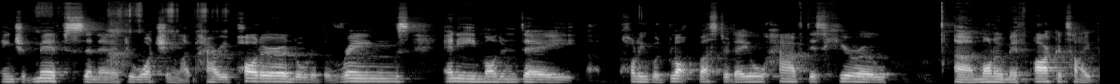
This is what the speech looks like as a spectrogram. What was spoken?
ancient myths. And then if you're watching like Harry Potter, Lord of the Rings, any modern day uh, Hollywood blockbuster, they all have this hero uh, monomyth archetype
